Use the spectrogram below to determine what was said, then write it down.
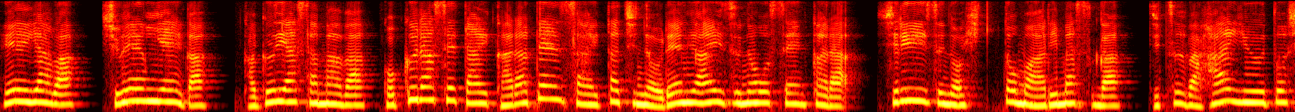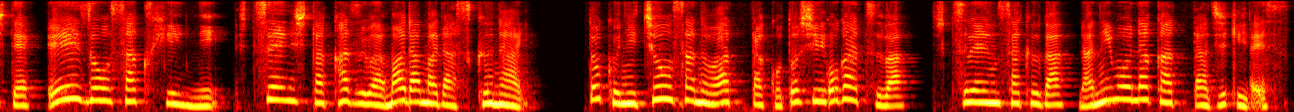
平野は主演映画、かぐや様は小倉世帯から天才たちの恋愛頭脳戦からシリーズのヒットもありますが、実は俳優として映像作品に出演した数はまだまだ少ない。特に調査のあった今年5月は出演作が何もなかった時期です。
